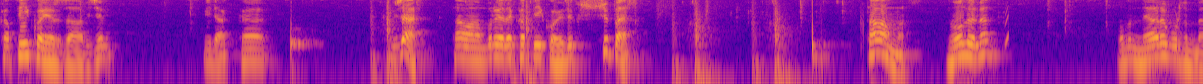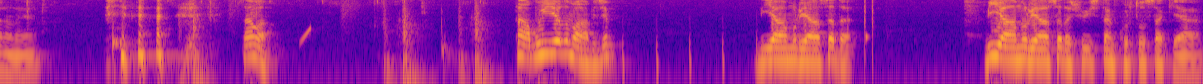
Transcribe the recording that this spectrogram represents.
kapıyı koyarız abicim. Bir dakika. Güzel. Tamam buraya da kapıyı koyduk. Süper. Tamam mı? Ne oluyor lan? Oğlum ne ara vurdum ben ona ya? tamam. Tamam uyuyalım abicim. Bir yağmur yağsa da bir yağmur yağsa da şu işten kurtulsak ya.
